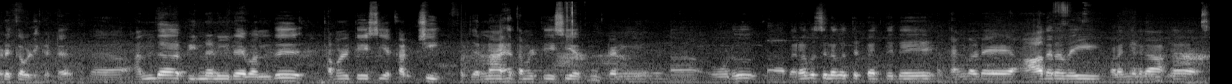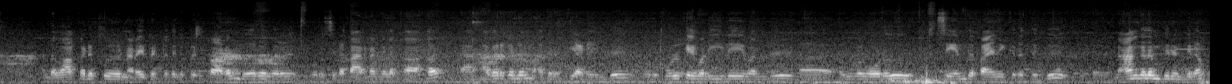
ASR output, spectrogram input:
எடுக்க வழிகிட்ட அந்த பின்னணியில் வந்து தமிழ் தேசிய கட்சி ஜனநாயக தமிழ் தேசிய கூட்டணி ஓடு வரவு செலவு திட்டத்திலே தங்களுடைய ஆதரவை வழங்கினதாக அந்த வாக்கெடுப்பு நடைபெற்றதுக்கு பிற்பாடும் வேறு ஒரு ஒரு சில காரணங்களுக்காக அவர்களும் அதிருப்தி அடைந்து ஒரு கொள்கை வழியிலே வந்து உங்களோடு சேர்ந்து பயணிக்கிறதுக்கு நாங்களும் விரும்பினோம்.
